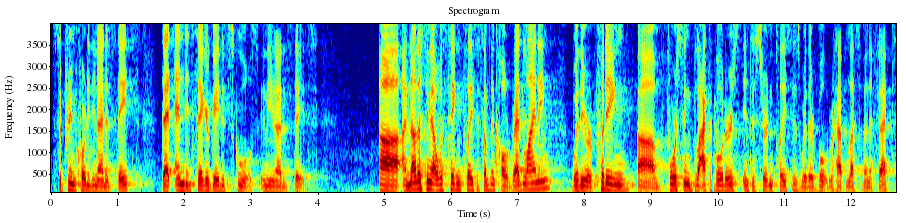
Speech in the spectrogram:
Supreme Court of the United States, that ended segregated schools in the United States. Uh, another thing that was taking place is something called redlining, where they were putting, um, forcing black voters into certain places where their vote would have less of an effect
